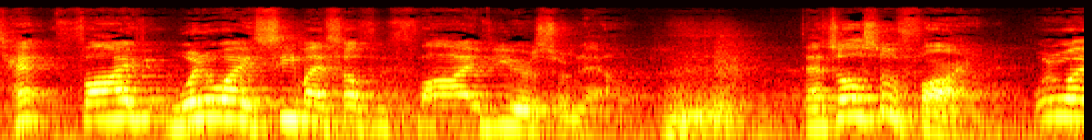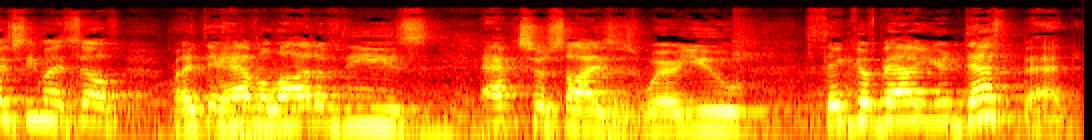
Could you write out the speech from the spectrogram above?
ten, five, what do I see myself in five years from now? That's also fine. What do I see myself? Right? They have a lot of these exercises where you think about your deathbed.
